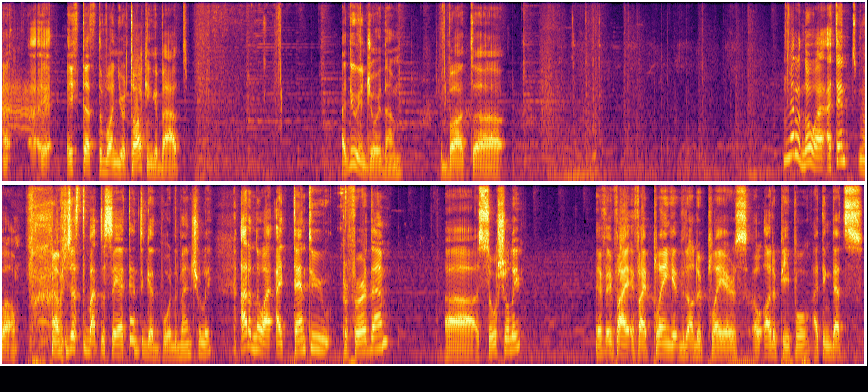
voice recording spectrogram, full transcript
I, I, if that's the one you're talking about. I do enjoy them, but uh, I don't know, I, I tend to, well, I was just about to say I tend to get bored eventually. I don't know, I, I tend to prefer them uh, socially. If, if I if I playing it with other players or other people, I think that's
